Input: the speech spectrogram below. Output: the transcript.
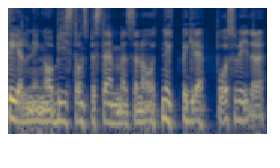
delning av biståndsbestämmelserna och ett nytt begrepp och så vidare.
